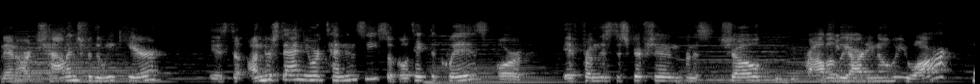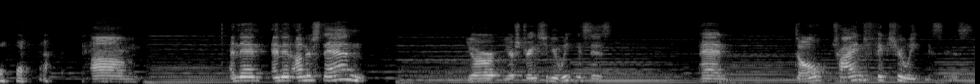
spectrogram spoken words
Then our challenge for the week here is to understand your tendency. So go take the quiz, or if from this description, from this show, you probably already know who you are. um, and then and then understand your your strengths and your weaknesses, and don't try and fix your weaknesses.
